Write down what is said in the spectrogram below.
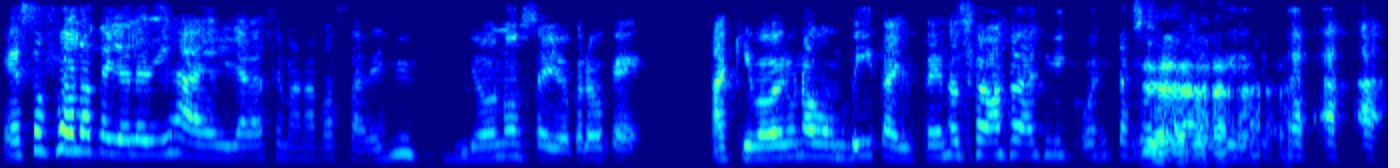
Eso fue lo que yo le dije a ella la semana pasada. Mm, yo no sé, yo creo que aquí va a haber una bombita y ustedes no se van a dar ni cuenta.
